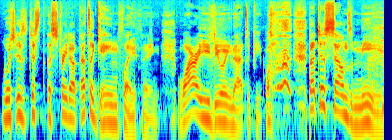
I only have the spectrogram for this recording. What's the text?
Which is just a straight up, that's a gameplay thing. Why are you doing that to people? that just sounds mean.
